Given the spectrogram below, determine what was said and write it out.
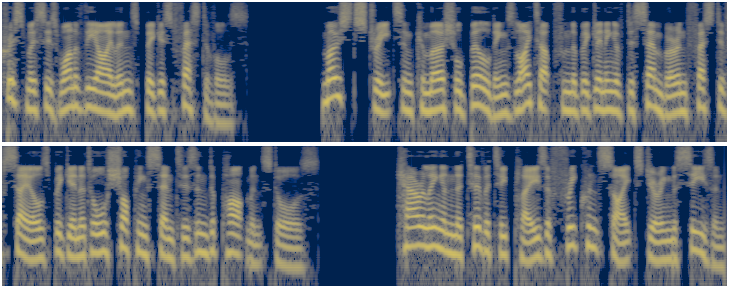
Christmas is one of the island's biggest festivals. Most streets and commercial buildings light up from the beginning of December and festive sales begin at all shopping centers and department stores. Caroling and nativity plays are frequent sights during the season.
